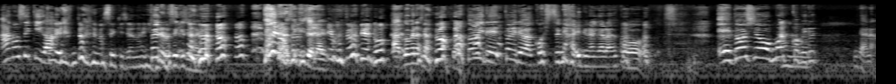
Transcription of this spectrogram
あの席がトイレトイレの席じゃない。トイレの席じゃない。トイレの席じゃない。今トイレのあごめんなさい。トイレトイレは個室に入りながらこう えーどうしようもう一個見る？みたいな。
